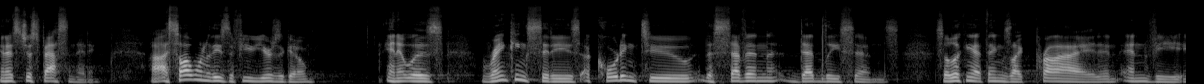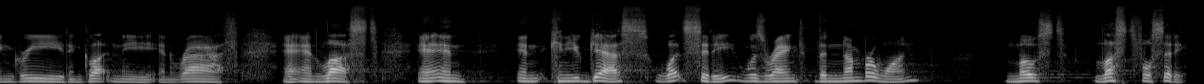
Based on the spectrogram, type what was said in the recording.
and it's just fascinating. Uh, I saw one of these a few years ago, and it was ranking cities according to the seven deadly sins. So, looking at things like pride and envy and greed and gluttony and wrath and, and lust. And, and can you guess what city was ranked the number one most lustful city?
